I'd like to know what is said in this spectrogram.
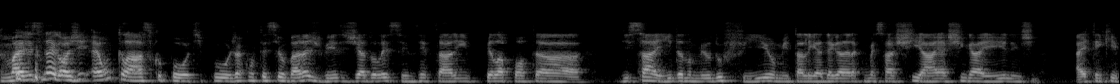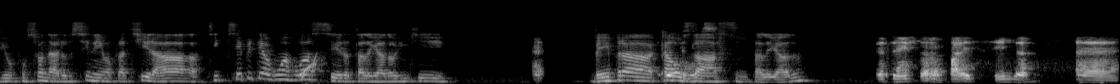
Mas esse negócio de- é um clássico, pô. Tipo, já aconteceu várias vezes de adolescentes entrarem pela porta de saída no meio do filme, tá ligado? E a galera começar a chiar e a xingar eles. Aí tem que vir um funcionário do cinema pra tirar. Sempre, sempre tem algum arruaceiro, tá ligado? Alguém que vem pra causar, assim, tá ligado? Eu tenho uma história parecida é,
